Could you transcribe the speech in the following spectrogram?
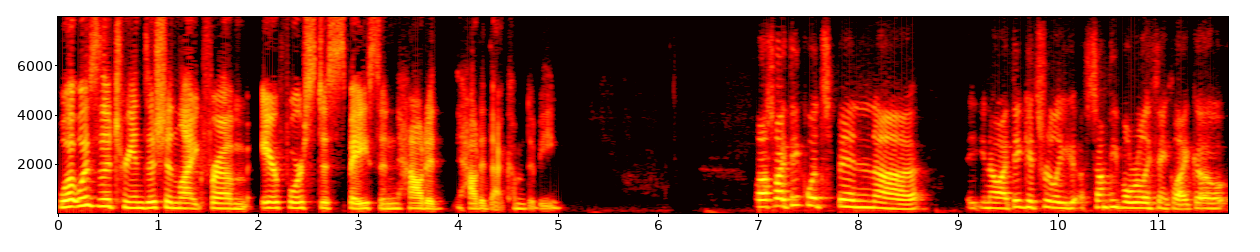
what was the transition like from Air Force to space and how did how did that come to be? Well, so I think what's been, uh, you know, I think it's really some people really think like, oh,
